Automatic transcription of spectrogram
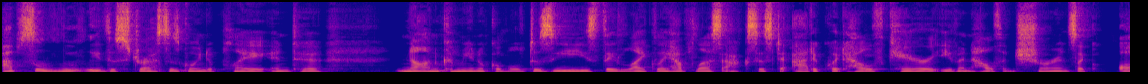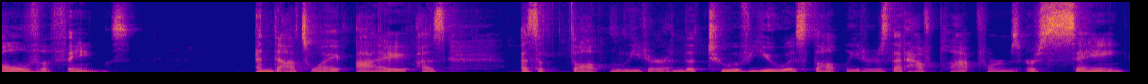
absolutely the stress is going to play into non communicable disease. They likely have less access to adequate health care, even health insurance, like all the things. And that's why I, as as a thought leader and the two of you as thought leaders that have platforms are saying,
